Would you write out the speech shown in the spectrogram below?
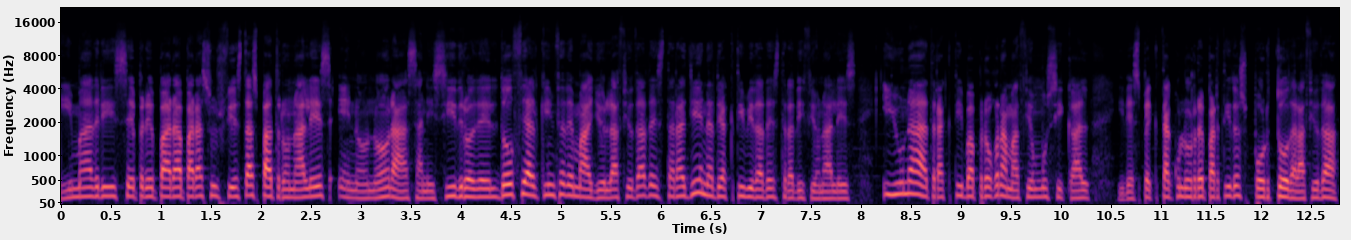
Y Madrid se prepara para sus fiestas patronales en honor a San Isidro. Del 12 al 15 de mayo la ciudad estará llena de actividades tradicionales y una atractiva programación musical y de espectáculos repartidos por toda la ciudad.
